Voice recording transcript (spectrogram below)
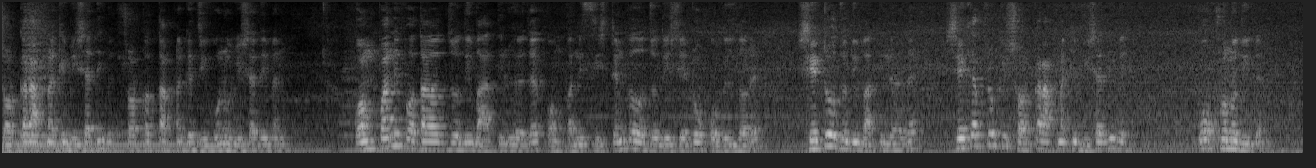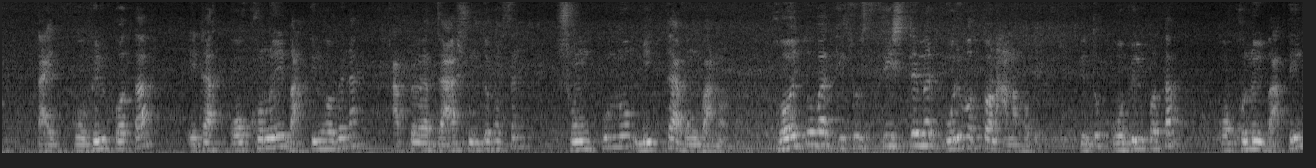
সরকার আপনাকে ভিসা দিবে? সরকার তো আপনাকে জীবনও ভিসা দিবেন কোম্পানি কথা যদি বাতিল হয়ে যায়, কোম্পানি সিস্টেমকেও যদি সেটাও কপিল ধরে, সেটাও যদি বাতিল হয়ে যায়, সেক্ষেত্রেও কি সরকার আপনাকে ভিসা দিবে? কখনো দিবে না। তাই কপিল কথা, এটা কখনোই বাতিল হবে না। আপনারা যা শুনতে পাচ্ছেন, সম্পূর্ণ মিথ্যা এবং বানর হয়তো বা কিছু সিস্টেমের পরিবর্তন আনা হবে, কিন্তু কপিল প্রথা কখনোই বাতিল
